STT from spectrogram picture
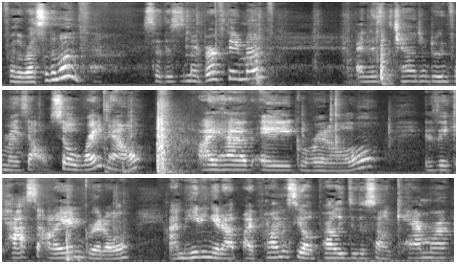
for the rest of the month. So this is my birthday month, and this is the challenge I'm doing for myself. So right now, I have a griddle. It's a cast iron griddle. I'm heating it up. I promise you I'll probably do this on camera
